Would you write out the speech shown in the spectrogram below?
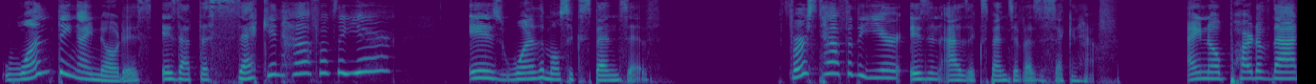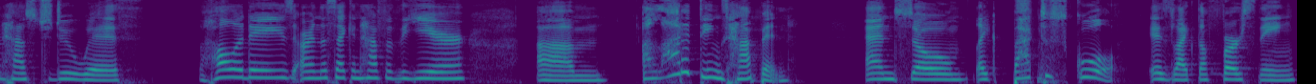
one thing I notice is that the second half of the year is one of the most expensive. First half of the year isn't as expensive as the second half. I know part of that has to do with the holidays are in the second half of the year. Um, a lot of things happen. And so, like, back to school is like the first thing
